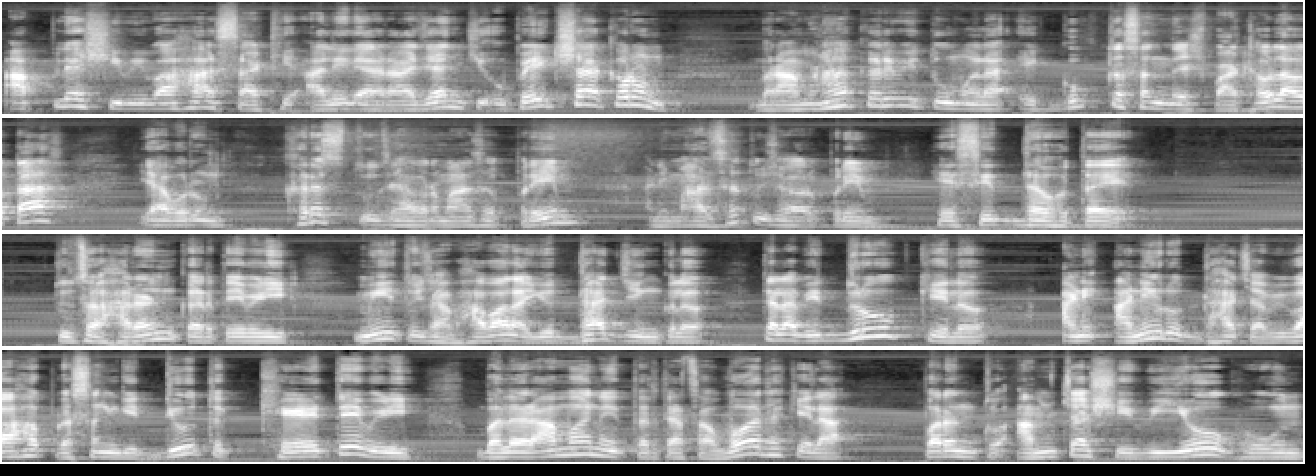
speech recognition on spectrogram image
आपल्याशी विवाहासाठी आलेल्या राजांची उपेक्षा करून ब्राह्मणाकरवी तू मला एक गुप्त संदेश पाठवला होतास यावरून खरंच तुझ्यावर माझं प्रेम आणि माझं तुझ्यावर प्रेम हे सिद्ध होतंय. तुझं हरण करतेवेळी मी तुझ्या भावाला युद्धात जिंकलं त्याला विद्रूप केलं आणि अनिरुद्धाच्या विवाह प्रसंगी द्यूत खेळतेवेळी बलरामाने तर त्याचा वध केला परंतु आमच्याशी वियोग होऊन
